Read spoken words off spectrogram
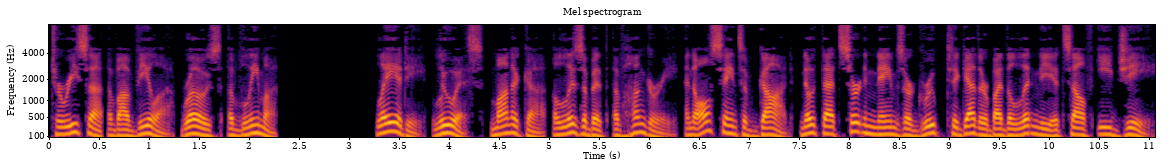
Teresa of Avila, Rose of Lima, Laity, Louis, Monica, Elizabeth of Hungary, and all saints of God. Note that certain names are grouped together by the litany itself e.g.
